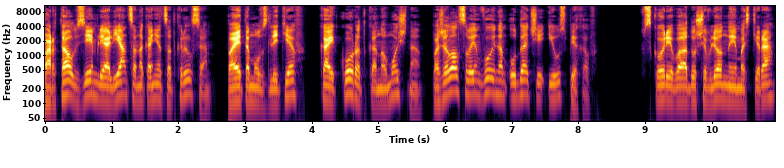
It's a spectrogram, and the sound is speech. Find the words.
Портал в земли Альянса наконец открылся, поэтому, взлетев, Кай коротко, но мощно пожелал своим воинам удачи и успехов. Вскоре воодушевленные мастера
